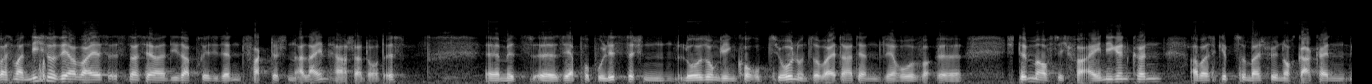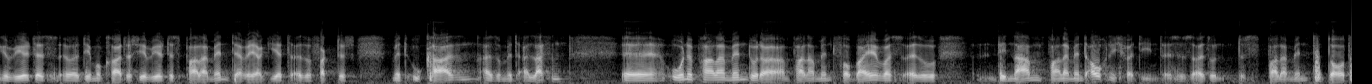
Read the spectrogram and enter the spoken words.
Was man nicht so sehr weiß, ist, dass ja dieser Präsident faktisch ein Alleinherrscher dort ist. Äh, mit äh, sehr populistischen Losungen gegen Korruption und so weiter hat er eine sehr hohe äh, Stimmen auf sich vereinigen können. Aber es gibt zum Beispiel noch gar kein gewähltes, äh, demokratisch gewähltes Parlament. Der reagiert also faktisch mit Ukasen, also mit Erlassen ohne Parlament oder am Parlament vorbei, was also den Namen Parlament auch nicht verdient. Es ist also das Parlament dort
